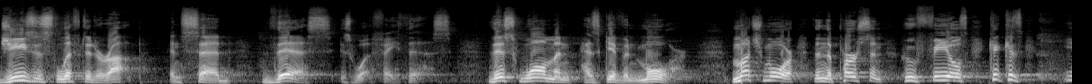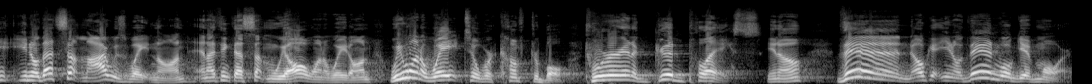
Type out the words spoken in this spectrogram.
Jesus lifted her up and said, This is what faith is. This woman has given more, much more than the person who feels, because, you know, that's something I was waiting on, and I think that's something we all want to wait on. We want to wait till we're comfortable, till we're in a good place, you know? Then, okay, you know, then we'll give more.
